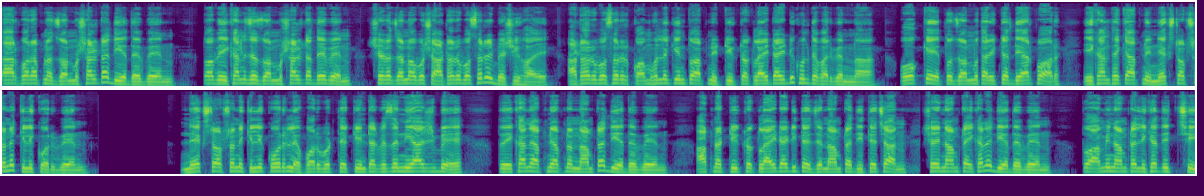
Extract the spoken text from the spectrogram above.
তারপর আপনার জন্মসালটা দিয়ে দেবেন। তবে এখানে যে জন্মসালটা দেবেন, সেটা যেন অবশ্যই আঠারো বছরের বেশি হয়। আঠারো বছরের কম হলে কিন্তু আপনি টিকটক লাইট আইডি খুলতে পারবেন না। ওকে, তো জন্ম তারিখটা দেওয়ার পর এখান থেকে আপনি নেক্সট অপশানে ক্লিক করবেন। নেক্সট অপশানে ক্লিক করলে পরবর্তী একটি ইন্টারফেসে নিয়ে আসবে। তো এখানে আপনি আপনার নামটা দিয়ে দেবেন। আপনার টিকটক লাইট আইডিতে যে নামটা দিতে চান, সেই নামটা এখানে দিয়ে দেবেন। তো আমি নামটা লিখে দিচ্ছি।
